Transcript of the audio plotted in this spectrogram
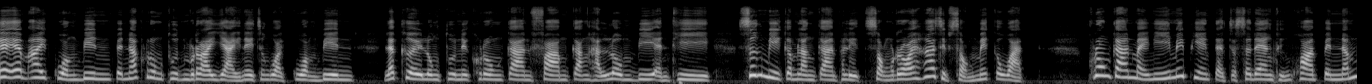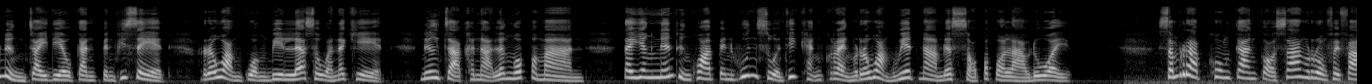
AMI กวงบินเป็นนักลงทุนรายใหญ่ในจังหวัดกวงบิน และเคยลงทุนในโครงการฟาร์มกังหันลม B&T ซึ่งมีกำลังการผลิต 252 เมกะวัตต์ โครงการใหม่นี้ไม่เพียงแต่จะแสดงถึงความเป็นน้ำหนึ่งใจเดียวกันเป็นพิเศษ ระหว่างกวงบินและสวรรณเขต เนื่องจากขนาดและงบประมาณ แต่ยังเน้นถึงความเป็นหุ้นส่วนที่แข็งแกร่งระหว่างเวียดนามและสปปลาวด้วย สำหรับโครงการก่อสร้างโรงไฟฟ้า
